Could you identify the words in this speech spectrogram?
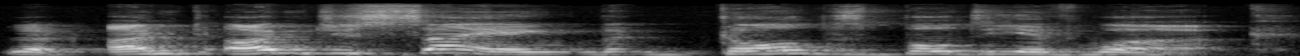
Look, I'm I'm just saying that God's body of work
